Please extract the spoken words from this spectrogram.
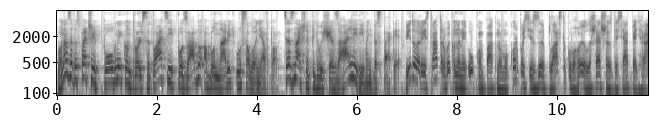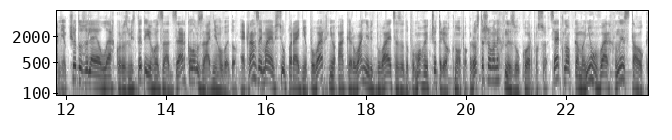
Вона забезпечує повний контроль ситуації позаду або навіть у салоні авто. Це значно підвищує загальний рівень безпеки. Відеореєстратор виконаний у компактному корпусі з пластику вагою лише 65 грамів, що дозволяє легко розмістити його за дзеркалом заднього виду. Екран займає всю передню поверхню, а керування відбувається за допомогою чотирьох кнопок, розташованих внизу корпусу. Це кнопка меню вверх-вниз та ОК.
